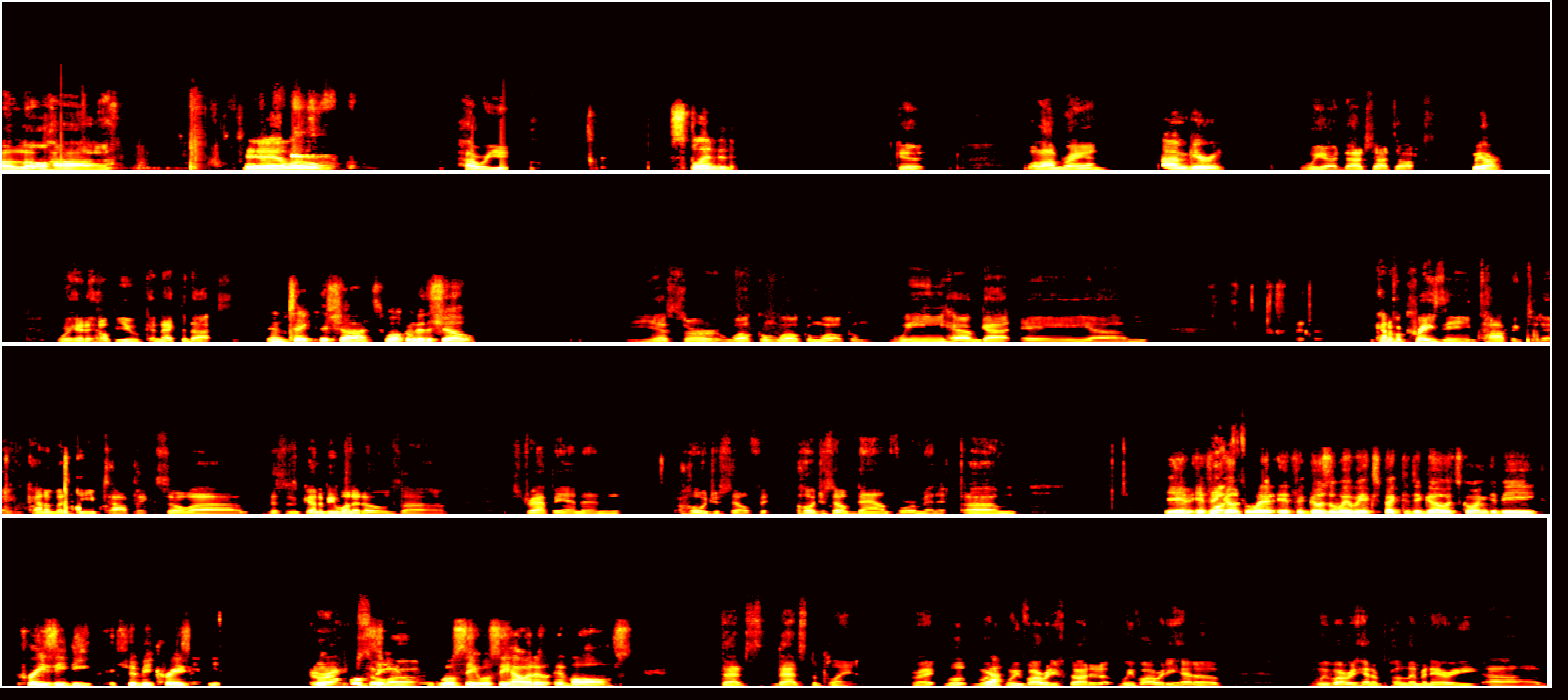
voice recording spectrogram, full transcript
Aloha. Hello. How are you? Splendid. Good. Well, I'm Rand. I'm Gary. We are Dot Shot Talks. We are. We're here to help you connect the dots. And take the shots. Welcome to the show. Yes, sir. Welcome, welcome, welcome. We have got a um, kind of a crazy topic today, kind of a deep topic. So uh, this is going to be one of those uh, strap in and hold yourself hold yourself down for a minute. Um, if, if it goes the way if it goes the way we expect it to go, it's going to be crazy deep. It should be crazy deep. Right. We'll, we'll so see. Uh, we'll see. We'll see how it evolves. That's that's the plan, right? We'll, yeah. We've already started. We've already had a we've already had a preliminary uh,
